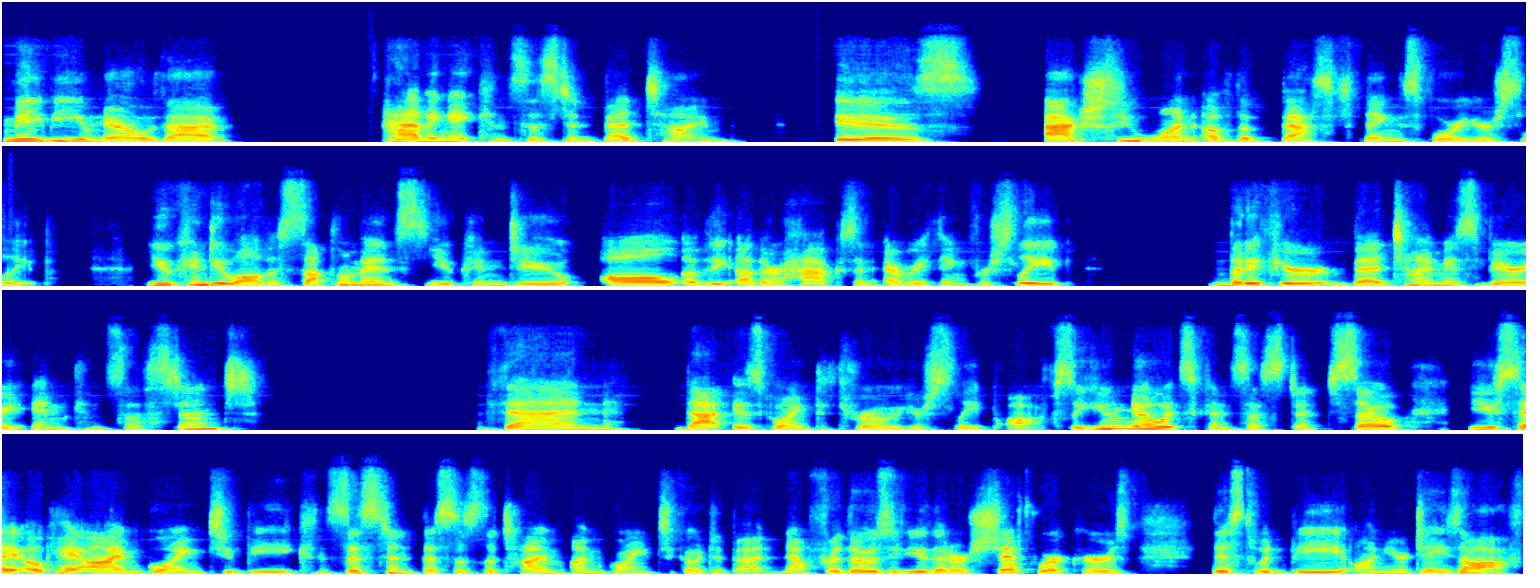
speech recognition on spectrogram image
maybe you know that having a consistent bedtime is actually one of the best things for your sleep. You can do all the supplements, you can do all of the other hacks and everything for sleep. But if your bedtime is very inconsistent, then that is going to throw your sleep off. So you know it's consistent. So you say, okay, I'm going to be consistent. This is the time I'm going to go to bed. Now, for those of you that are shift workers, this would be on your days off.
